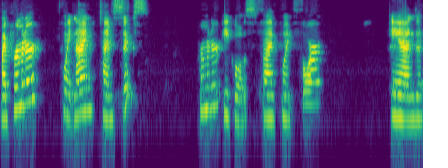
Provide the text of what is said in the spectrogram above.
My perimeter, 0.9 times 6. Perimeter equals 5.4. And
